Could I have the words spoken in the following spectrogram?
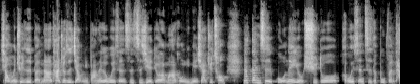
像我们去日本呢，他就是叫你把那个卫生纸直接丢到马桶里面下去冲。那但是国内有许多呃卫生纸的部分，它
